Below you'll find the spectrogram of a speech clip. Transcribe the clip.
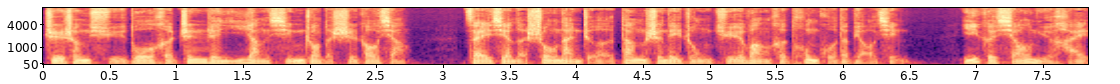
制成许多和真人一样形状的石膏像，再现了受难者当时那种绝望和痛苦的表情。一个小女孩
